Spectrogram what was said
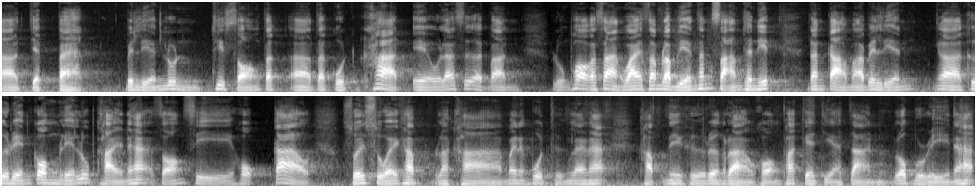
2478 เป็นเหรียญรุ่นที่สองตะตะกรุดคาดเอว และเสื้อบันหลวงพ่อก็สร้างไว้สำหรับเหรียญทั้ง 3 ชนิด ดังกล่าวมาเป็นเหรียญคือเหรียญกลมเหรียญรูปไข่นะฮะ2469สวยๆ ครับ ราคาไม่ต้องพูดถึงแล้วนะครับนี่คือเรื่องราวของพระเกจิอาจารย์ลบบุรีนะฮะ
